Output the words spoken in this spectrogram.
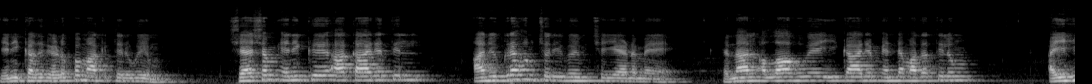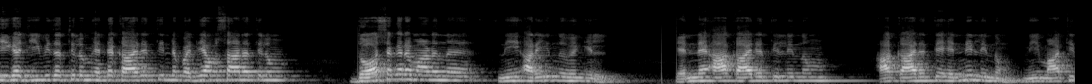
എനിക്കത് എളുപ്പമാക്കി തരുകയും ശേഷം എനിക്ക് ആ കാര്യത്തിൽ അനുഗ്രഹം ചൊരിയുകയും ചെയ്യണമേ. എന്നാൽ അള്ളാഹുവെ ഈ കാര്യം എന്റെ മതത്തിലും ഐഹിക ജീവിതത്തിലും എന്റെ കാര്യത്തിന്റെ പര്യവസാനത്തിലും ദോഷകരമാണെന്ന് നീ അറിയുന്നുവെങ്കിൽ എന്നെ ആ കാര്യത്തിൽ നിന്നും ആ കാര്യത്തെ എന്നിൽ നിന്നും നീ മാറ്റി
